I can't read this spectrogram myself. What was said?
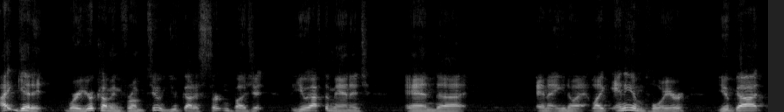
I get it where you're coming from too. You've got a certain budget that you have to manage. And, uh, and uh, you know, like any employer, you've got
